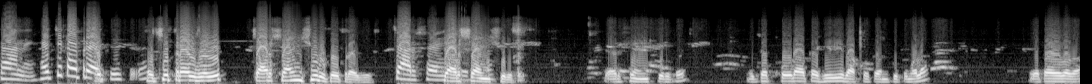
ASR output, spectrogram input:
छान आहे. ह्याची काय प्राइस त्याची प्राइस आहे चारशे ऐंशी रुपये प्राइस आहे. चारशे ऐंशी. चारशे ऐंशी रुपये. चारशे ऐंशी रुपये. याच्यात थोडा आता हेवी दाखवतो आणखी तुम्हाला. येत आहे बघा.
